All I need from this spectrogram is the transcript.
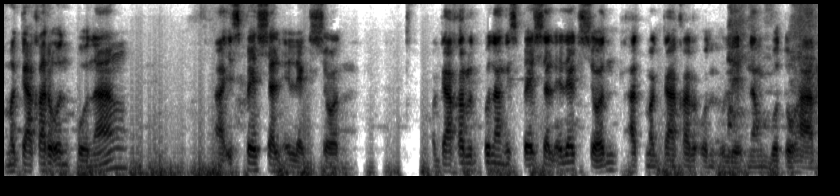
magkakaroon po ng ah, special election magkakaroon po ng special election at magkakaroon uli ng botohan.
